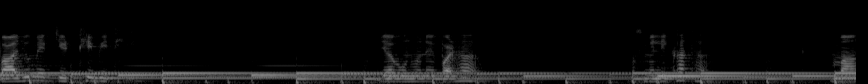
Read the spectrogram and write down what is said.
बाजू में एक चिट्ठी भी थी। जब उन्होंने पढ़ा, उसमें लिखा था, माँ,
